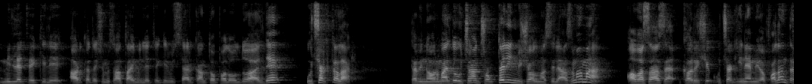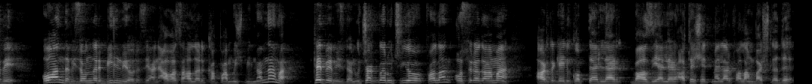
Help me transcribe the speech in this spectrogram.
milletvekili arkadaşımız Hatay milletvekilimiz Serkan Topal olduğu halde uçaktalar. Tabii normalde uçağın çoktan inmiş olması lazım ama hava sahası karışık uçak inemiyor falan. Tabii o anda biz onları bilmiyoruz. Yani hava sahaları kapanmış bilmem ne ama tepemizden uçaklar uçuyor falan. O sırada ama artık helikopterler bazı yerlere ateş etmeler falan başladı.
